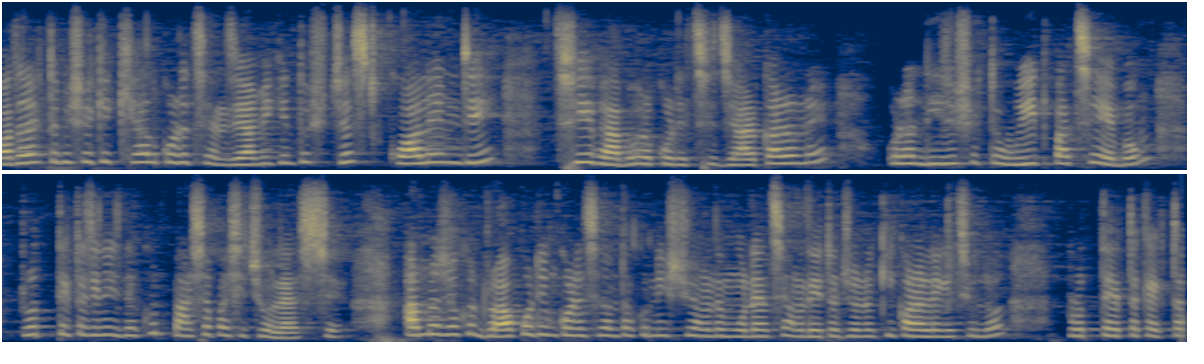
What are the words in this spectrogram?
মজার একটা বিষয় কি খেয়াল করেছেন যে আমি কিন্তু জাস্ট কল এমডি থ্রি ব্যবহার করেছি, যার কারণে ওরা নিজস্ব একটা উইট পাচ্ছে এবং প্রত্যেকটা জিনিস দেখুন পাশাপাশি চলে আসছে। আমরা যখন ড্র কোডিং করেছিলাম তখন নিশ্চয়ই আমাদের মনে আছে আমাদের এটার জন্য কি করা লেগেছিল? প্রত্যেকটাকে একটা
